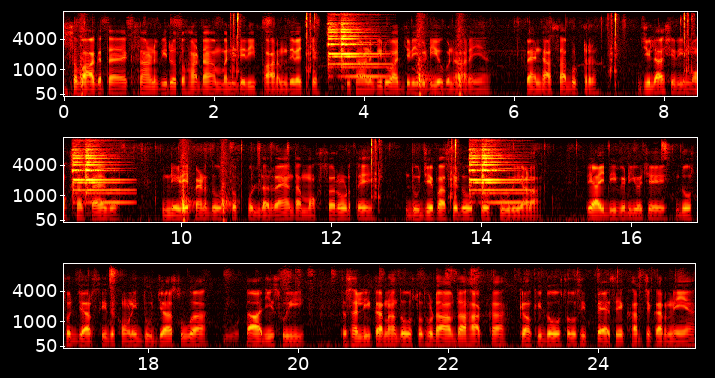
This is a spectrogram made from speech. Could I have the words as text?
ਸਵਾਗਤ ਹੈ ਕਿਸਾਨ ਵੀਰੋ ਤੁਹਾਡਾ ਮਨੀ ਡੇਰੀ ਫਾਰਮ ਦੇ ਵਿੱਚ। ਕਿਸਾਨ ਵੀਰੋ, ਅੱਜ ਜਿਹੜੀ ਵੀਡੀਓ ਬਣਾ ਰਹੇ ਹਾਂ, ਪਿੰਡ ਆਸਾ ਬੁੱਟਰ, ਜ਼ਿਲ੍ਹਾ ਸ਼੍ਰੀ ਮੁਕਤਸਰ ਸਾਹਿਬ। ਨੇੜੇ ਪਿੰਡ ਦੋਸਤੋ, ਭੁੱਲਰ ਰਹਿਣ ਦਾ ਮੁਕਤਸਰ ਰੋਡ ਤੇ, ਦੂਜੇ ਪਾਸੇ ਦੋਸਤੋ ਸੂਰੇ ਵਾਲਾ। ਤੇ ਅੱਜ ਦੀ ਵੀਡੀਓ 'ਚ ਦੋਸਤੋ ਜਰਸੀ ਦਿਖਾਉਣੀ, ਦੂਜਾ ਸੂਆ, ਤਾਜੀ ਸੂਈ ਤਸੱਲੀ ਕਰਨਾ ਦੋਸਤੋ, ਤੁਹਾਡਾ ਆਪਦਾ ਹੱਕ ਆ, ਕਿਉਂਕਿ ਦੋਸਤੋ, ਤੁਸੀਂ ਪੈਸੇ ਖਰਚ ਕਰਨੇ ਆ।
